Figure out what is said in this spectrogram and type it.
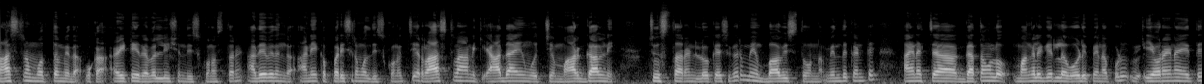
రాష్ట్రం మొత్తం మీద ఒక ఐటీ రెవల్యూషన్ తీసుకొని వస్తారని అదేవిధంగా అనేక పరిశ్రమలు తీసుకొని వచ్చి రాష్ట్రానికి ఆదాయం వచ్చే మార్గాల్ని చూస్తారని లోకేష్ గారు మేము భావిస్తూ ఉన్నాం. ఎందుకంటే ఆయన గతంలో మంగళగిరిలో ఓడిపోయినప్పుడు ఎవరైనా అయితే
